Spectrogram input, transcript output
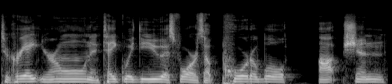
to create your own and take with you as far as a portable option.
